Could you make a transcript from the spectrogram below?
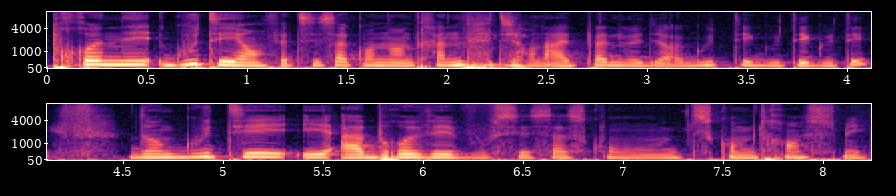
prenez, goûtez en fait, c'est ça qu'on est en train de me dire, on n'arrête pas de me dire goûtez, goûtez, goûtez. Donc goûtez et abreuvez-vous, c'est ça ce qu'on ce me transmet,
